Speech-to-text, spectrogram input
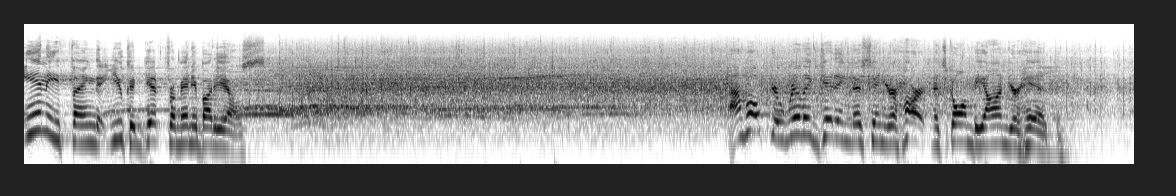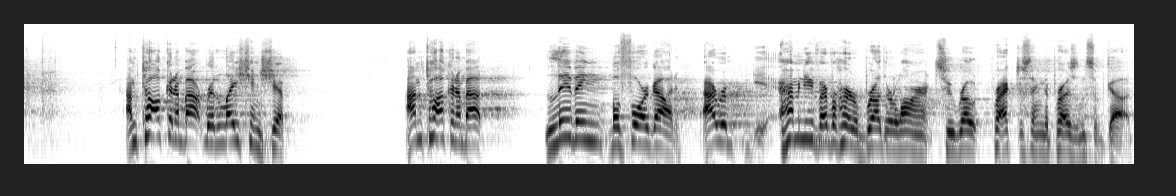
anything that you could get from anybody else. I hope you're really getting this in your heart and it's going beyond your head. I'm talking about relationship. I'm talking about living before God. I how many of you have ever heard of Brother Lawrence who wrote Practicing the Presence of God?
